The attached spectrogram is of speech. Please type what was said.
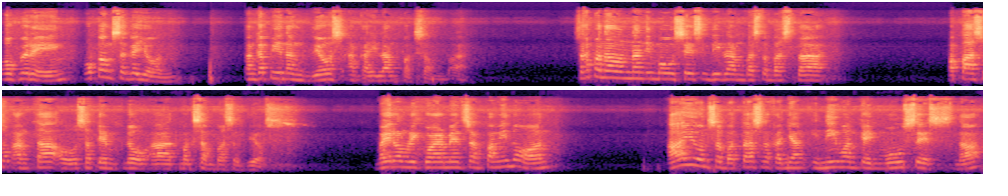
offering upang sa gayon tanggapin ng Diyos ang kanilang pagsamba. Sa panahon na ni Moses, hindi lang basta-basta papasok ang tao sa templo at magsamba sa Diyos. Mayroong requirements ang Panginoon ayon sa batas na kanyang iniwan kay Moses na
